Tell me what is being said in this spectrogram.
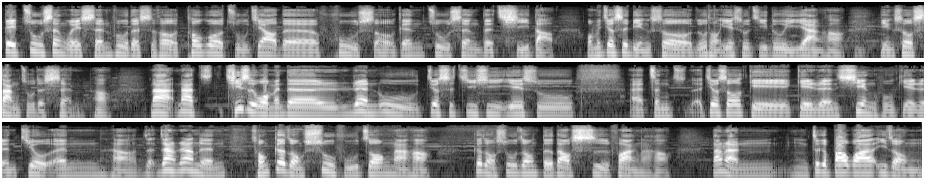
被祝圣为神父的时候，透过主教的护守跟祝圣的祈祷，我们就是领受，如同耶稣基督一样哈，领受上主的神哈。那那其实我们的任务就是继续耶稣。呃，整就说给给人幸福，给人救恩，哈，让让人从各种束缚中啊，哈，各种束缚中得到释放了，哈。当然，嗯，这个包括一种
